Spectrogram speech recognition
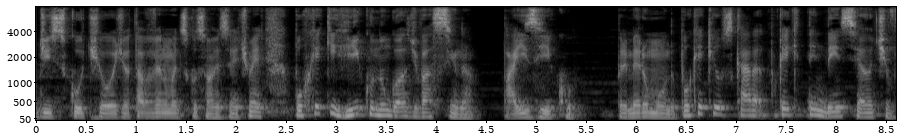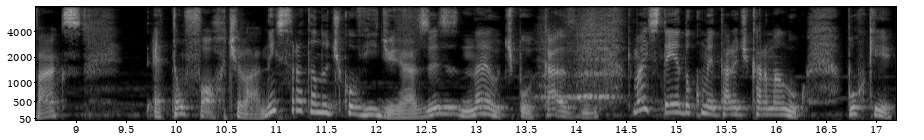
discute hoje, eu tava vendo uma discussão recentemente, por que que rico não gosta de vacina? País rico, primeiro mundo. Por que que os caras, por que que tendência anti-vax é tão forte lá. Nem se tratando de Covid. Às vezes, né? Tipo, cara, o que mais tem é documentário de cara maluco. Por quê?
